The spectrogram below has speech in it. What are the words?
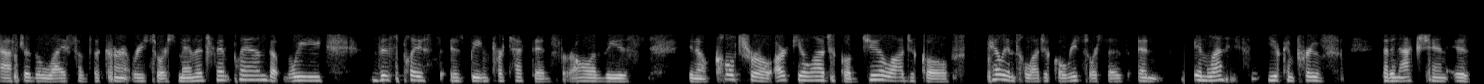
after the life of the current resource management plan. But we, this place is being protected for all of these, you know, cultural, archaeological, geological, paleontological resources. And unless you can prove that an action is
